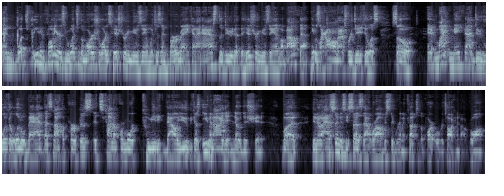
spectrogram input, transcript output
And what's even funnier is we went to the Martial Arts History Museum, which is in Burbank, and I asked the dude at the History Museum about that. He was like, oh, that's ridiculous. So it might make that dude look a little bad. That's not the purpose. It's kind of for more comedic value because even I didn't know this shit. But you know, as soon as he says that, we're obviously we're going to cut to the part where we're talking about Guam.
